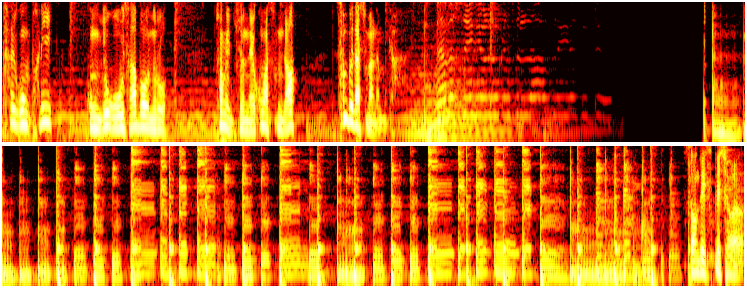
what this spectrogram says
8082-0654번으로 청해 주셨네요. 고맙습니다. 3부에 다시 만납니다. 썬데이 스페셜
